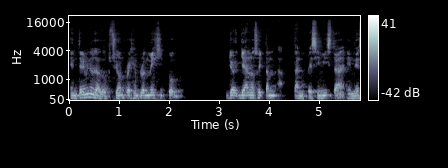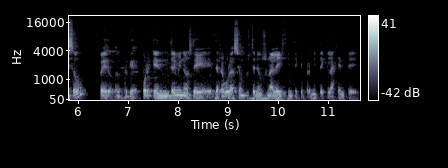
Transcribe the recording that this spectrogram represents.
En términos de adopción, por ejemplo, en México, yo ya no soy tan, tan pesimista en eso, pero porque, porque en términos de, de regulación, pues tenemos una ley que permite que la gente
